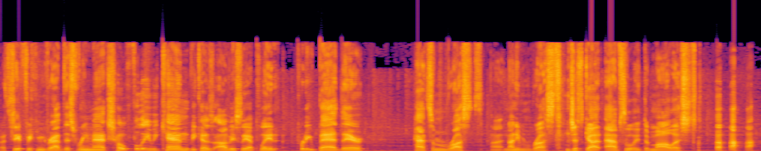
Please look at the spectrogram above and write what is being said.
Let's see if we can grab this rematch. Hopefully we can, because obviously I played pretty bad there. Had some rust, uh, not even rust, just got absolutely demolished.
